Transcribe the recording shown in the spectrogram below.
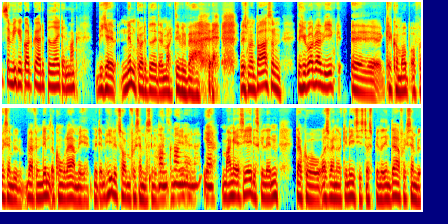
Så vi kan godt gøre det bedre i Danmark? Vi kan nemt gøre det bedre i Danmark. Det vil være, hvis man bare sådan, det kan godt være, at vi ikke øh, kan komme op og for eksempel i hvert fald nemt at konkurrere med, med dem hele toppen, for eksempel sådan et Hong Kong land, eller, ja. Mange asiatiske lande, der kunne også være noget genetisk, der spillet ind der for eksempel.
